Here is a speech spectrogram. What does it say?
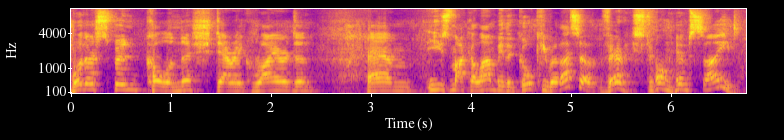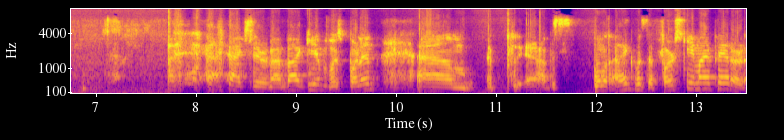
Wotherspoon, Colin Nish, Derek Riordan, um, Yves Ma-Kalambay, the goalkeeper. That's a very strong Hibs side. I actually remember that game. Was brilliant. Um, I was well, I think it was the first game I played, or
